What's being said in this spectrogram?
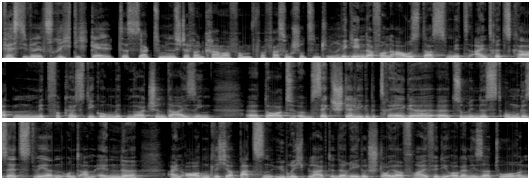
Festivals richtig Geld. Das sagt zumindest Stefan Kramer vom Verfassungsschutz in Thüringen. Wir gehen davon aus, dass mit Eintrittskarten, mit Verköstigung, mit Merchandising äh, dort äh, sechsstellige Beträge äh, zumindest umgesetzt werden und am Ende ein ordentlicher Batzen übrig bleibt, in der Regel steuerfrei für die Organisatoren,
